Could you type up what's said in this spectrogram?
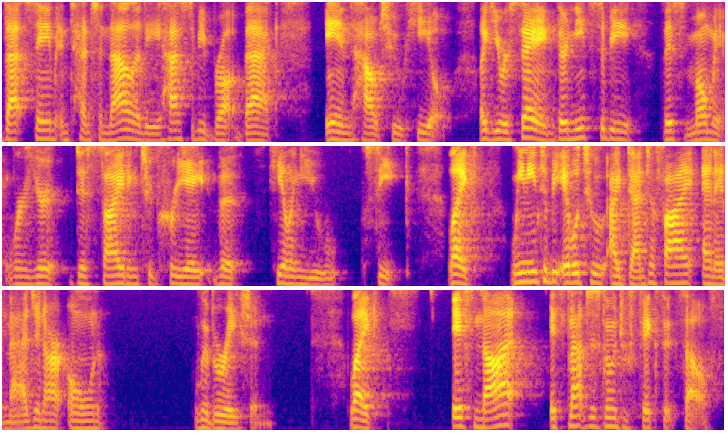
that same intentionality has to be brought back in how to heal. Like you were saying, there needs to be this moment where you're deciding to create the healing you seek. Like we need to be able to identify and imagine our own liberation. Like, if not, it's not just going to fix itself.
